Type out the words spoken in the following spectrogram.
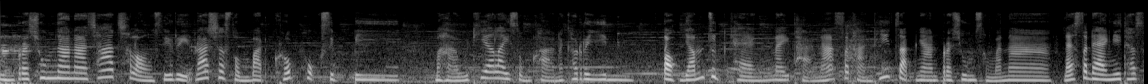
ศูนย์ประชุมนานาชาติฉลองสิริราชสมบัติครบ 60 ปี มหาวิทยาลัยสงขลานครินตอกย้ำจุดแข็งในฐานะสถานที่จัดงานประชุมสัมมนา และแสดงนิทรรศ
